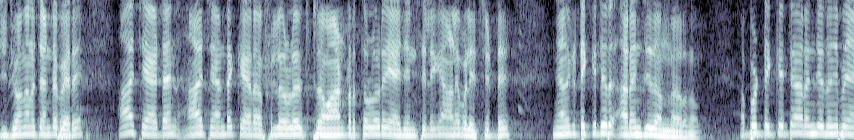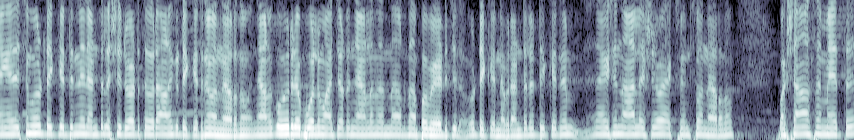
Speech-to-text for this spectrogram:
ജിജോ എന്ന് ചേട്ടന്റെ പേര് ആ ചേട്ടൻ ആ ചേട്ടന്റെ കെയർ ഓഫിലുള്ള ട്രിവാൻഡ്രത്തുള്ള ഒരു ഏജൻസിയിലേക്ക് ആളെ വിളിച്ചിട്ട് ഞങ്ങൾക്ക് ടിക്കറ്റ് അറേഞ്ച് ചെയ്ത് തന്നായിരുന്നു അപ്പോൾ ടിക്കറ്റ് അറേഞ്ച് ചെയ്ത് കഴിഞ്ഞപ്പോൾ ഏകദേശം ഒരു ടിക്കറ്റിന് രണ്ട് ലക്ഷം രൂപ എടുത്ത ഒരാൾക്ക് ടിക്കറ്റിന് വന്നായിരുന്നു. ഞങ്ങൾക്ക് ഒരു രൂപ പോലും മാറ്റം ഞങ്ങൾ നിന്നായിരുന്നു അപ്പോൾ മേടിച്ചില്ല ഒരു ടിക്കറ്റിന് അപ്പോൾ രണ്ടര ടിക്കറ്റിനും ഏകദേശം നാല് ലക്ഷം രൂപ എക്സ്പെൻസ് വന്നായിരുന്നു. പക്ഷേ ആ സമയത്ത്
